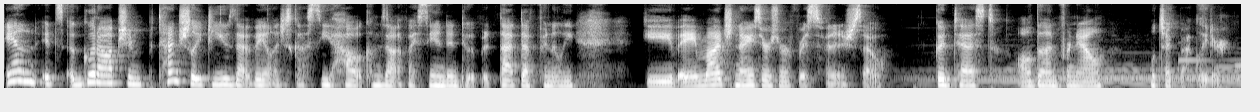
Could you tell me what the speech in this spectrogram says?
And it's a good option potentially to use that veil. I just gotta see how it comes out if I sand into it, but that definitely gave a much nicer surface finish. So good test, all done for now. We'll check back later.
